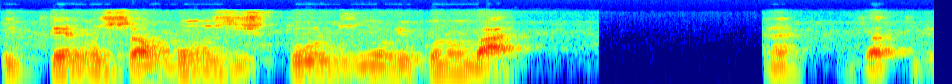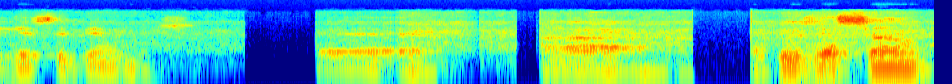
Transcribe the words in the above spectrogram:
e temos alguns estudos no Rio Corumbá. Né? Já recebemos é, a autorização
